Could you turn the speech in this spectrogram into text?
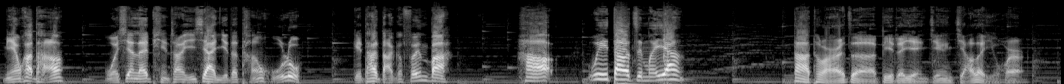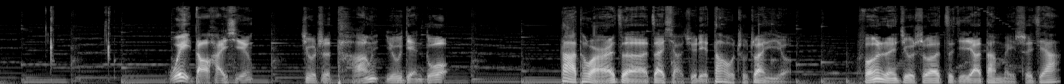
棉花糖，我先来品尝一下你的糖葫芦，给他打个分吧。好，味道怎么样？大头儿子闭着眼睛嚼了一会儿，味道还行，就是糖有点多。大头儿子在小区里到处转悠，逢人就说自己要当美食家。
